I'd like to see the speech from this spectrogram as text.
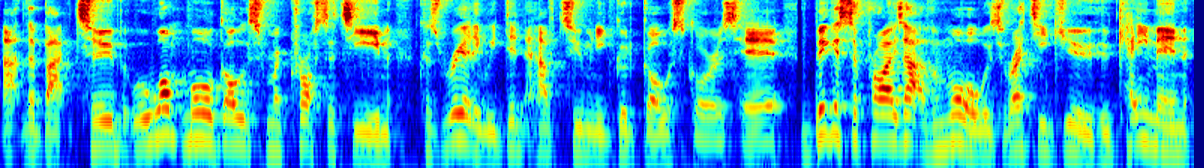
at the back too, but we'll want more goals from across the team because really we didn't have too many good goal scorers here. The biggest surprise out of them all was Retegui who came in,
